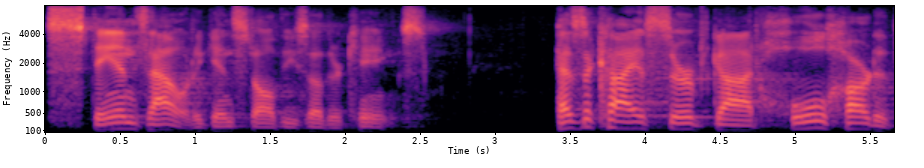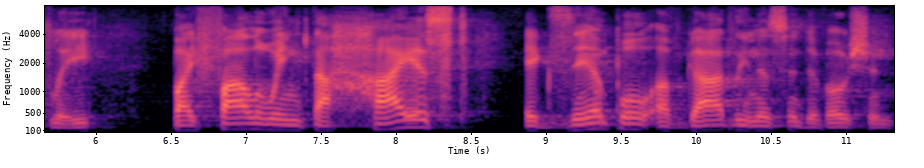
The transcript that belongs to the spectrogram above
stands out against all these other kings. Hezekiah served God wholeheartedly by following the highest example of godliness and devotion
